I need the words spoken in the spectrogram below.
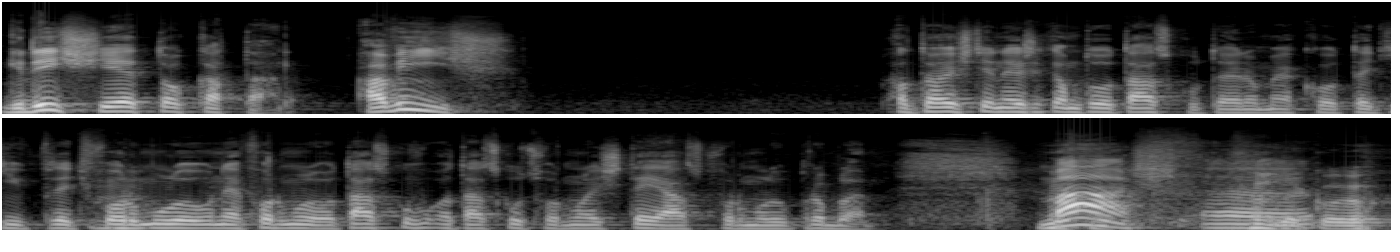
když je to Katar a víš, a to ještě neříkám tu otázku, to je jenom jako teď, teď formuluju, neformuluju otázku, otázku sformuluješ ty, já sformuluju problém. Máš, eh, Děkuju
